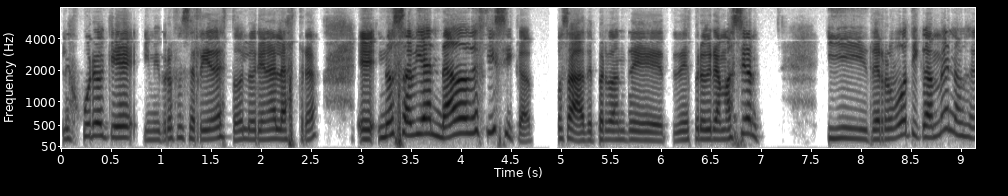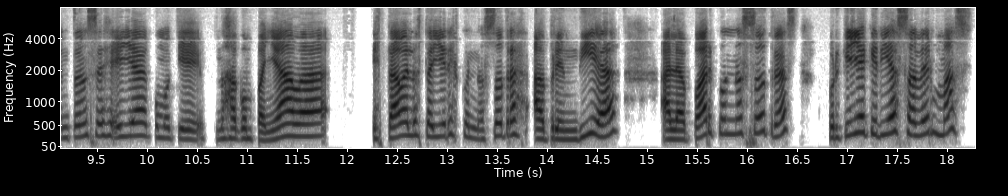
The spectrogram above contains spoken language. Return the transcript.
les juro que, y mi profe se ríe de esto, Lorena Lastra, eh, no sabía nada de física, o sea, de, perdón, de, de programación y de robótica menos. Entonces ella como que nos acompañaba, estaba en los talleres con nosotras, aprendía a la par con nosotras, porque ella quería saber más,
